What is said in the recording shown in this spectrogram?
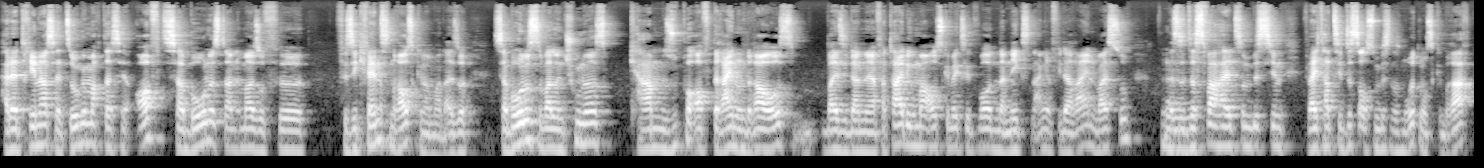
hat der Trainer es halt so gemacht, dass er oft Sabonis dann immer so für, für Sequenzen rausgenommen hat. Also Sabonis und Valanciunas kamen super oft rein und raus, weil sie dann in der Verteidigung mal ausgewechselt wurden, dann nächsten Angriff wieder rein, weißt du? Mhm. Also das war halt so ein bisschen, vielleicht hat sie das auch so ein bisschen aus dem Rhythmus gebracht,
